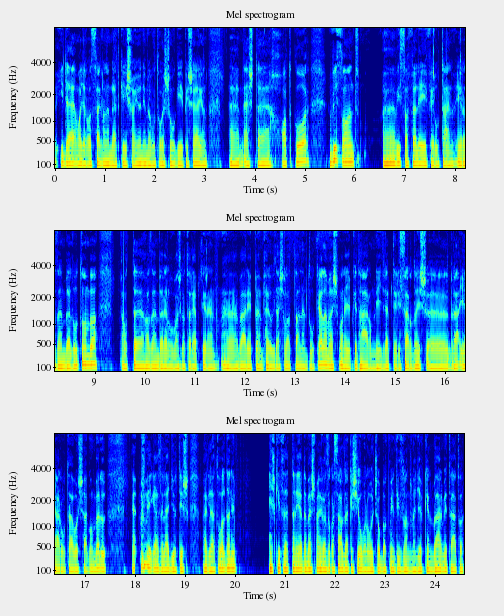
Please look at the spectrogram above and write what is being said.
ide Magyarországra nem lehet későn jönni, mert utolsó gép is eljön este 6-kor. Viszont visszafelé fél után ér az ember Lutonba, ott ha az ember elolvasgat a reptéren, bár éppen felújítás alatt nem túl kellemes, van egyébként három-négy reptéri szálloda is járótávolságon belül, még ezzel együtt is meg lehet oldani és kifejezetten érdemes, meg azok a szállodák is jóval olcsóbbak, mint Izlandon egyébként bármi, tehát a,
